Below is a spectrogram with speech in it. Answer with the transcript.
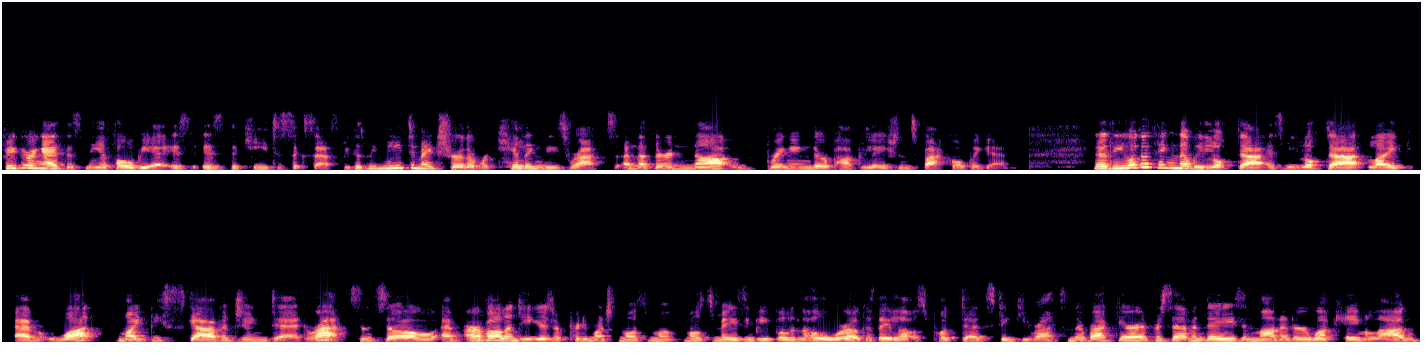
figuring out this neophobia is, is the key to success because we need to make sure that we're killing these rats and that they're not bringing their populations back up again. Now, the other thing that we looked at is we looked at like um, what might be scavenging dead rats. And so um, our volunteers are pretty much the most, most amazing people in the whole world because they let us put dead, stinky rats in their backyard for seven days and monitor what came along.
